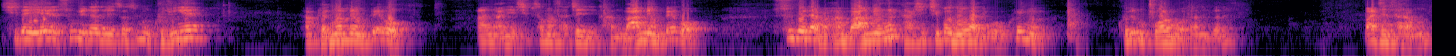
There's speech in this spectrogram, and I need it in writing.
시대에 순교자들이 있었으면 그 중에 한 100만 명 빼고 아니 아니 14만 4천이니까 한 만 명 빼고 순교자 한 만 명을 다시 집어넣어가지고 그러면 그들은 부활 못하는 거네? 빠진 사람은?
